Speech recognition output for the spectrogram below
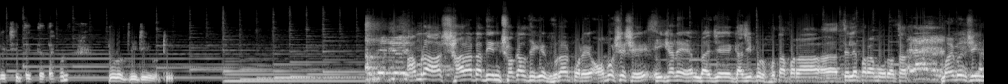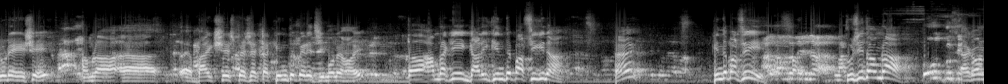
গেছি। দেখতে থাকুন পুরো ভিডিওটি। আমরা সারাটা দিন সকাল থেকে ঘোরার পরে অবশেষে এইখানে আমরা যে গাজীপুর হোতাপাড়া তেলেপাড়া মোড়, অর্থাৎ ময়মনসিং রোডে এসে আমরা বাইক শেষ পেশ একটা কিনতে পেরেছি মনে হয়। তো আমরা কি গাড়ি কিনতে পারছি কিনা? হ্যাঁ? কিনতে পারছি? খুশি তো আমরা? এখন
